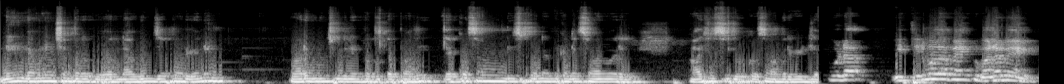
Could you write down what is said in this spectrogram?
నేను గమనించినంత వరకు వారు నా గురించి చెప్పారు కానీ వారి గురించి నేను కొంచెం చెప్పాలి. ఎక్కువ సమయం తీసుకోవాలి ఎందుకంటే స్వామివారి ఆశీస్సుల కోసం అందరూ వెయిట్ చేస్తారు. కూడా ఈ తిరుమల బ్యాంక్ మన బ్యాంక్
